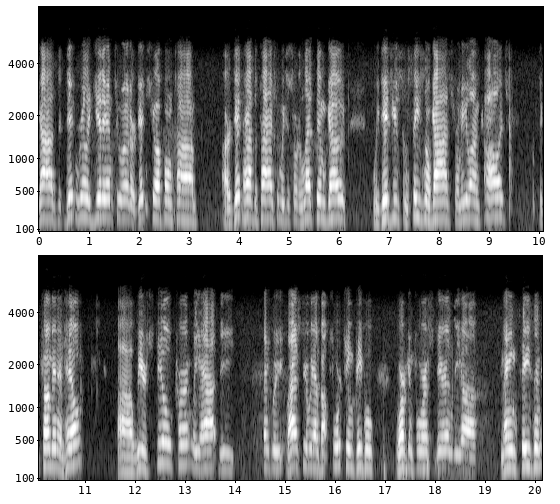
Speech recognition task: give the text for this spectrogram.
guys that didn't really get into it or didn't show up on time or didn't have the passion, we just sort of let them go. We did use some seasonal guys from Elon College to come in and help. Uh, we are still currently at the, I think we last year we had about 14 people working for us during the uh, main season,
